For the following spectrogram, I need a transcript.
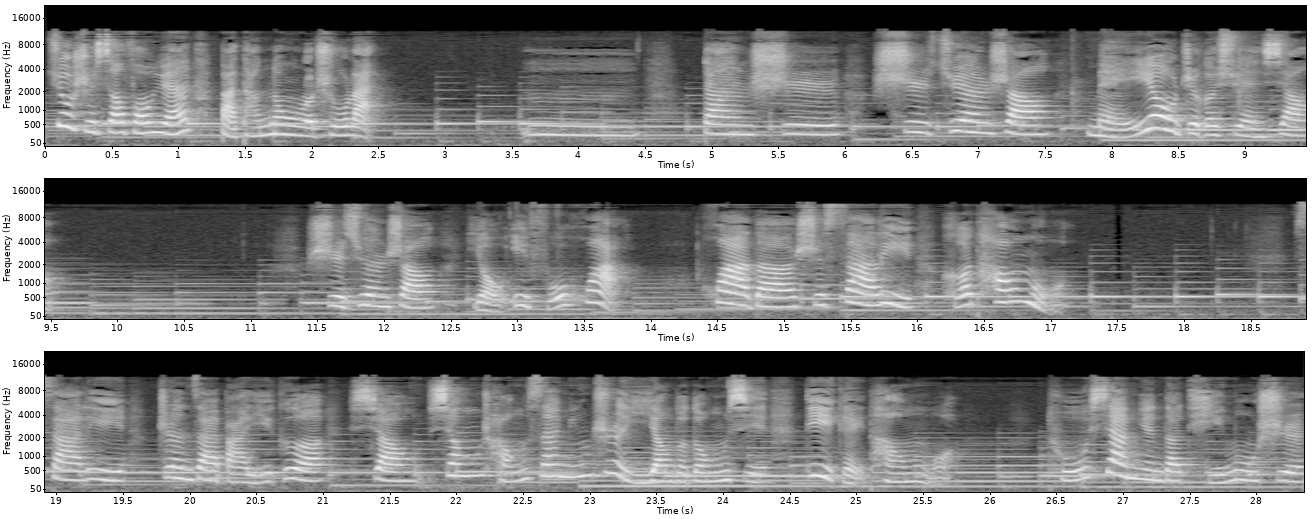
就是消防员把它弄了出来。嗯，但是试卷上没有这个选项。试卷上有一幅画，画的是萨利和汤姆。萨利正在把一个像香肠三明治一样的东西递给汤姆。图下面的题目是：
